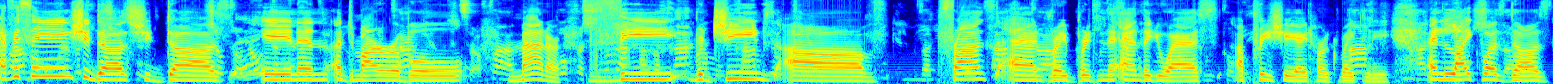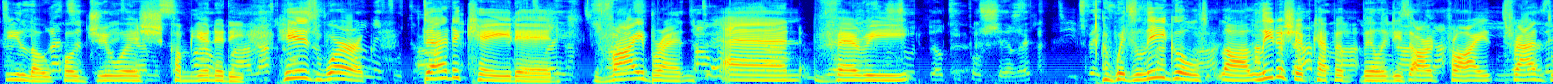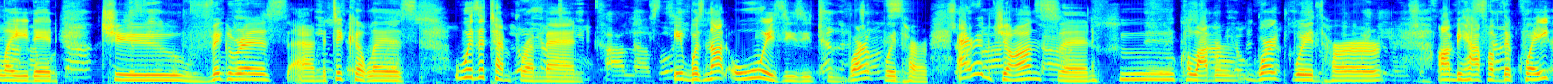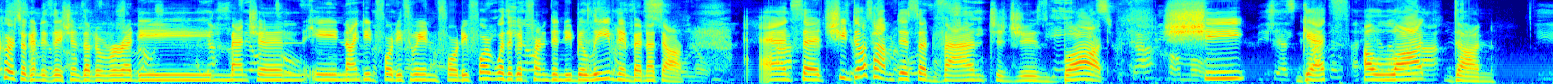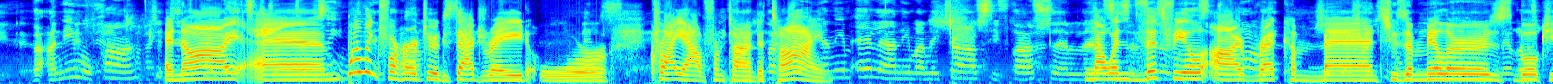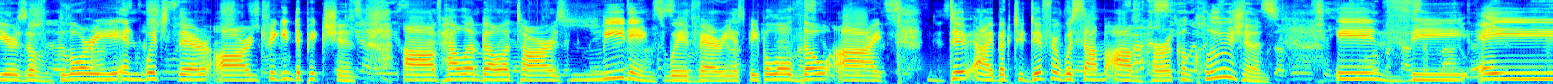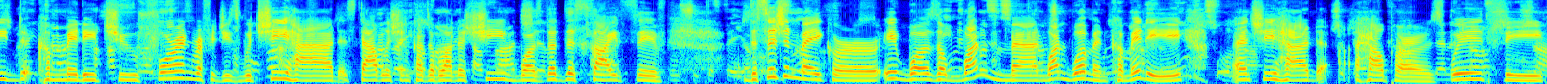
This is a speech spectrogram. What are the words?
Everything she does, she does in an admirable manner. The regimes of France and Great Britain and the US appreciate her greatly, and likewise does the local Jewish community. His work, dedicated, vibrant, and very with legal uh, leadership capabilities are translated to vigorous and meticulous with a temperament. It was not always easy to work with her. Eric Johnson, who worked with her on behalf of the Quakers organization that i already mentioned in 1943 and 44, was a good friend and he believed in Benatar and said she does have disadvantages, but she gets a lot done. And I am willing for her to exaggerate or cry out from time to time. Now, in this field, I recommend Susan Miller's book, Years of Glory, in which there are intriguing depictions of Helen Benatar's meetings with various people, although I, I beg to differ with some of her conclusions. In the aid committee to foreign refugees, which she had established in Casablanca, she was the decisive decision maker. It was a one man, one woman committee, and she had helpers with the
